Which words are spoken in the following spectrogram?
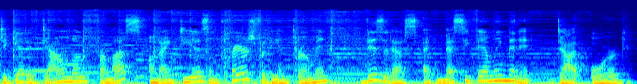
To get a download from us on ideas and prayers for the enthronement, visit us at messyfamilyminute.org.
